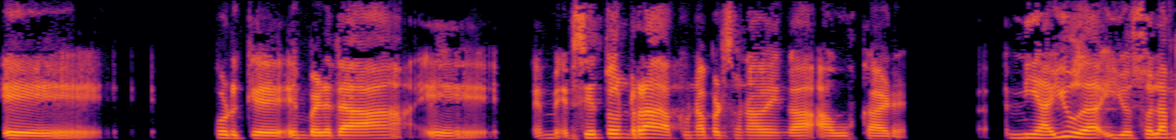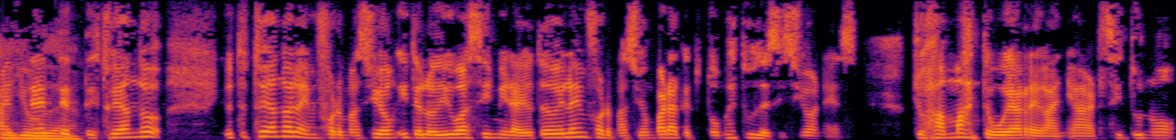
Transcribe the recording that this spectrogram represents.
eh, porque en verdad eh, me siento honrada que una persona venga a buscar mi ayuda y yo solamente te, estoy dando, yo te estoy dando la información y te lo digo así, mira, yo te doy la información para que tú tomes tus decisiones. Yo jamás te voy a regañar si tú no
